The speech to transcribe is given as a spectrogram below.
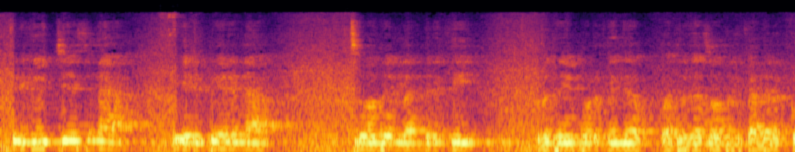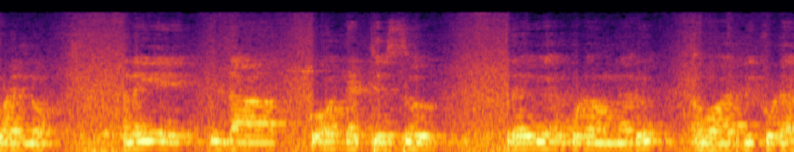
ఇక్కడికి వచ్చేసిన పేరు పేరిన సోదరులందరికీ హృదయపూర్వకంగా భద్రతా సోదరులకి అందరికి కూడాను అలాగే నా కోఆర్డినేట్ చేస్తూ రవి గారు కూడా ఉన్నారు. వారికి కూడా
